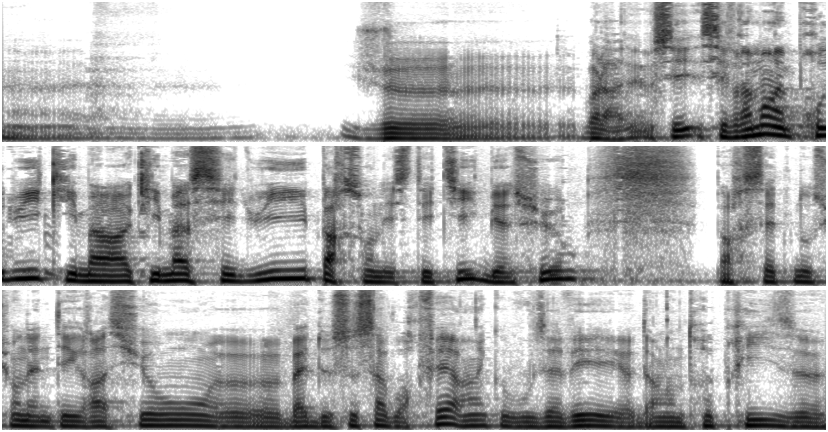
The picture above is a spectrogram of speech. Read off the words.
Euh, je, voilà, c'est vraiment un produit qui m'a séduit par son esthétique, bien sûr, par cette notion d'intégration euh, bah, de ce savoir-faire hein, que vous avez dans l'entreprise euh,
